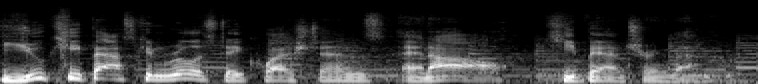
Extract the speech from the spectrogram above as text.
You keep asking real estate questions, and I'll keep answering them.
